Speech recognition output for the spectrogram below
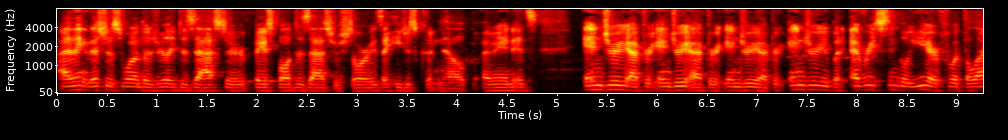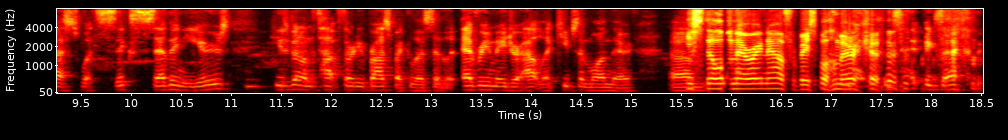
I think that's just one of those really disaster baseball disaster stories that he just couldn't help. I mean, it's injury after injury after injury after injury. But every single year for what the last what six seven years, he's been on the top thirty prospect list. Every major outlet keeps him on there. Um, He's still in there right now for Baseball America. exactly.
